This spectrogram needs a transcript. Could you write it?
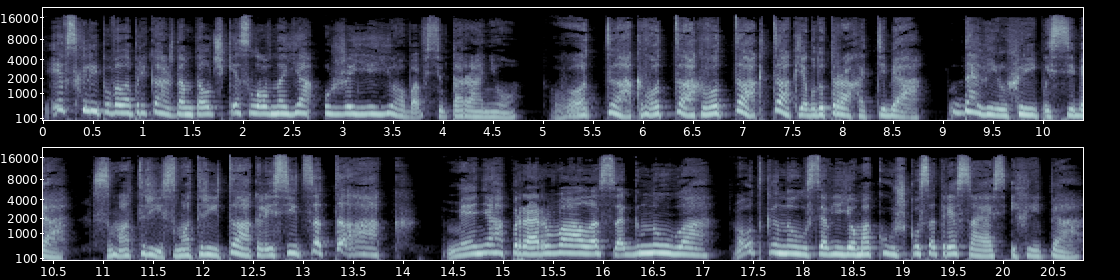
и всхлипывала при каждом толчке, словно я уже ее вовсю тараню. «Вот так, вот так, вот так, так я буду трахать тебя!» Давил хрип из себя. «Смотри, смотри, так, лисица, так!» Меня прорвало, согнуло, Уткнулся в ее макушку, сотрясаясь и хрипя.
